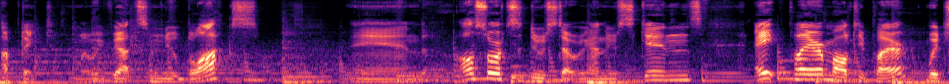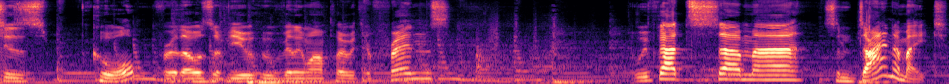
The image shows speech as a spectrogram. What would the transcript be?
update. We've got some new blocks and all sorts of new stuff. We got new skins, eight player multiplayer, which is cool for those of you who really want to play with your friends. We've got some uh, some dynamite.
